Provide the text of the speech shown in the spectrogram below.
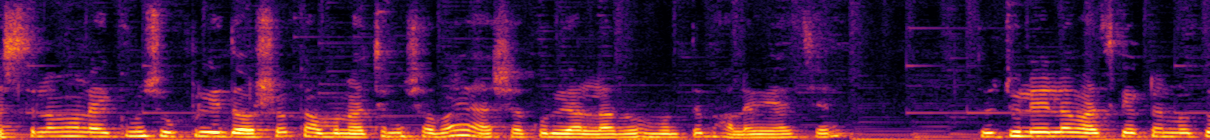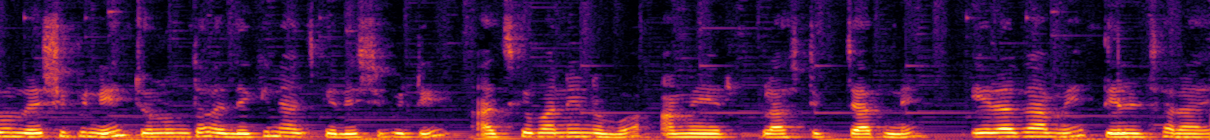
আসসালামু আলাইকুম, সুপ্রিয় দর্শক, কেমন আছেন সবাই? আশা করি আল্লাহর রহমতে ভালোই আছেন। তো চলে এলাম আজকে একটা নতুন রেসিপি নিয়ে। চলুন তাহলে দেখি না আজকে রেসিপিটি আজকে বানিয়ে নেব আমের প্লাস্টিক চাটনি। এর আগে আমি তেল ছাড়াই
